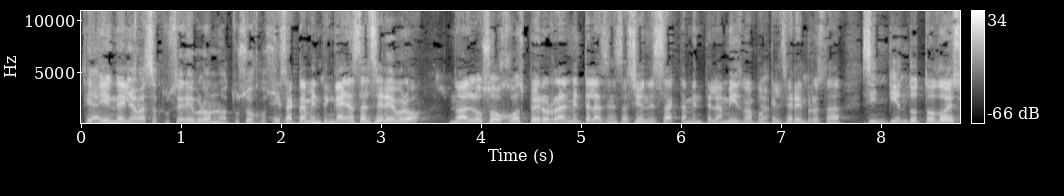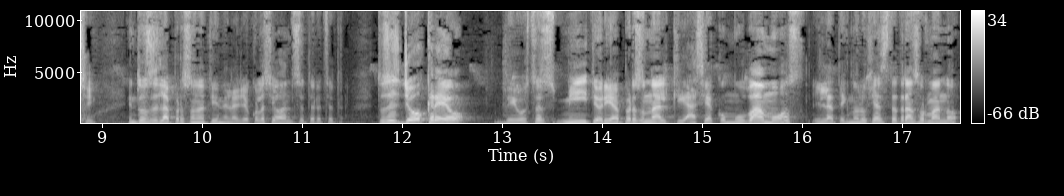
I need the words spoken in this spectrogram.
que tiene engañabas a tu cerebro, no a tus ojos. Exactamente, engañas al cerebro, no a los ojos, pero realmente la sensación es exactamente la misma porque el cerebro está sintiendo todo eso. Entonces la persona tiene la eyaculación, etcétera, etcétera. Entonces yo creo, digo, esta es mi teoría personal, que hacia cómo vamos y la tecnología se está transformando,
